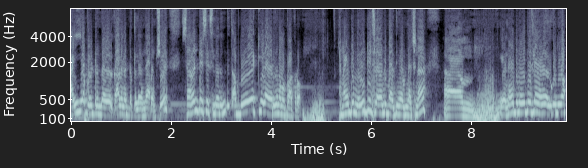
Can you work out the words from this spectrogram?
ஹையாக போயிட்டு இருந்த ஒரு காலகட்டத்தில் இருந்து ஆரம்பிச்சு செவன்டி சிக்ஸ்ல இருந்து அப்படியே கீழே வருது நம்ம பார்க்குறோம் நைன்டீன் எயிட்டிஸில் வந்து பார்த்திங்க அப்படின்னாச்சுன்னா நைன்டீன் எயிட்டிஸில் கொஞ்சம்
